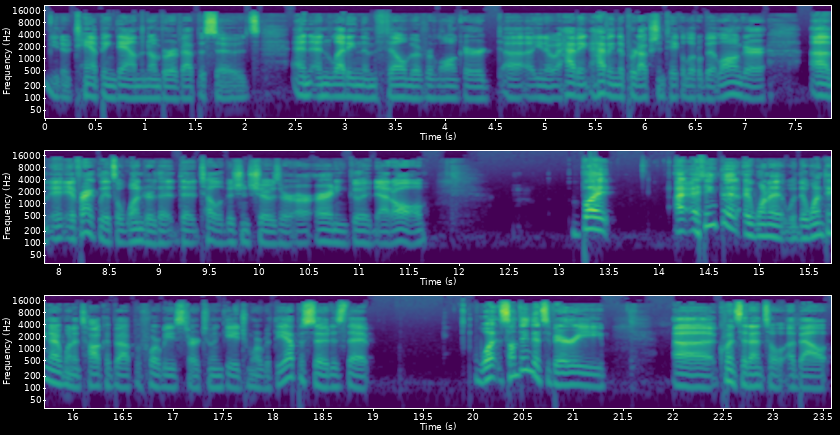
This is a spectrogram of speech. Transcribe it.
you know tamping down the number of episodes and and letting them film over longer uh, you know having having the production take a little bit longer um it, it- frankly it's a wonder that that television shows are, are, are any good at all but I, I think that I want to. The one thing I want to talk about before we start to engage more with the episode is that what something that's very uh, coincidental about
